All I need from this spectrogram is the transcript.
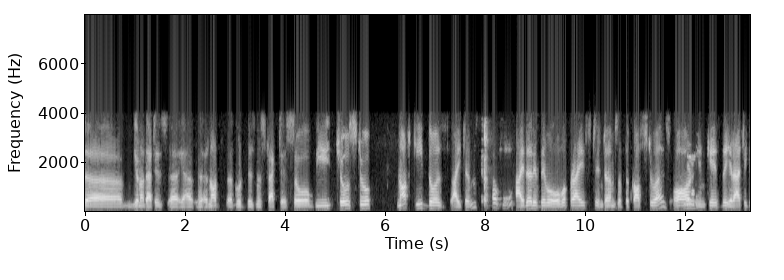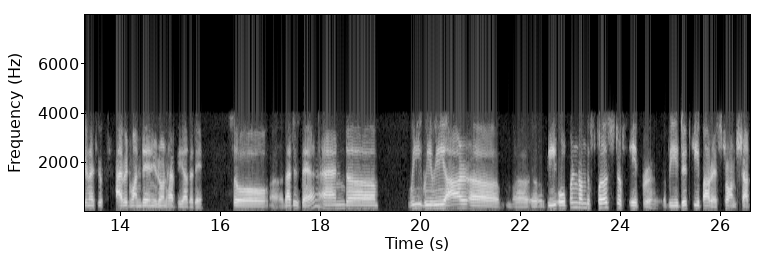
uh, you know, that is uh, yeah, not a good business practice. So we chose to not keep those items. Okay. Either if they were overpriced in terms of the cost to us, or Right. in case the erratic, you know, if you have it one day and you don't have the other day. So uh, that is there, and uh, we we we are uh, uh, we opened on the first of April. We did keep our restaurant shut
